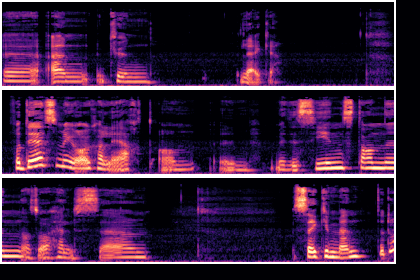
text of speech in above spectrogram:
eh, enn kun lege. For det som jeg òg har lært om medisinstanden, altså helsesegmentet, da,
